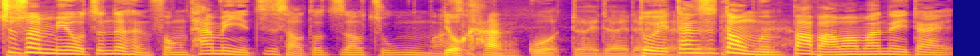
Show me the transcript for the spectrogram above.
就算没有真的很疯，他们也至少都知道珠穆嘛。有看过，对对对。对，但是到我们爸爸妈妈那一代，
